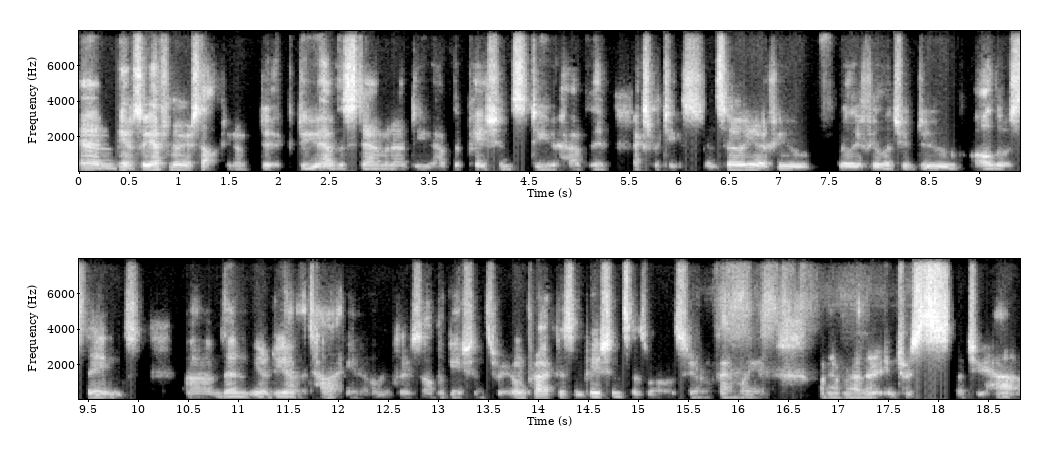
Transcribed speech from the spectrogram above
And you know so you have to know yourself you know do, do, you have the stamina? Do you have the patience? Do you have the expertise? And so you know if you really feel that you do all those things um, then you know do you have the time you know there's obligations for your own practice and patients as well as your own family and whatever other interests that you have.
